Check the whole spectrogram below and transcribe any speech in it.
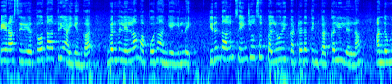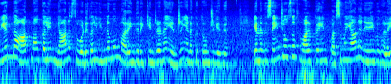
பேராசிரியர் தோத்தாத்ரி ஐயங்கார். இவர்கள் எல்லாம் அப்போது அங்கே இல்லை. இருந்தாலும் செயின்ட் ஜோசப் கல்லூரி கட்டடத்தின் கற்களில் எல்லாம் அந்த உயர்ந்த ஆத்மாக்களின் ஞான சுவடுகள் இன்னமும் மறைந்திருக்கின்றன என்று எனக்கு தோன்றியது. எனது செயின்ட் ஜோசப் வாழ்க்கையின் பசுமையான நினைவுகளை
